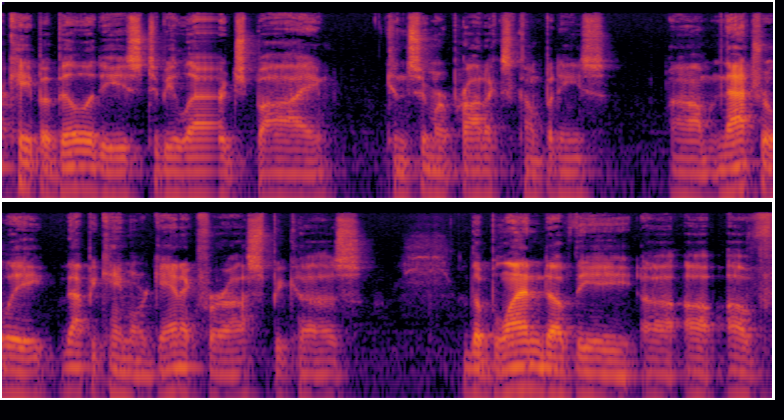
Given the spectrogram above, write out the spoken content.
capabilities to be leveraged by consumer products companies. Um, naturally, that became organic for us because the blend of the uh, uh, of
